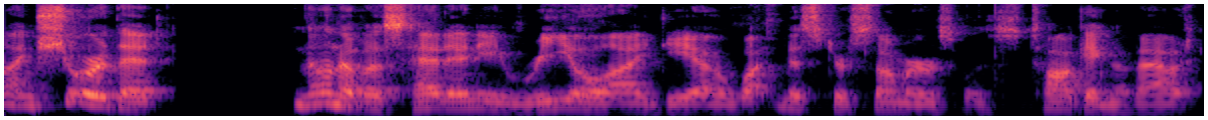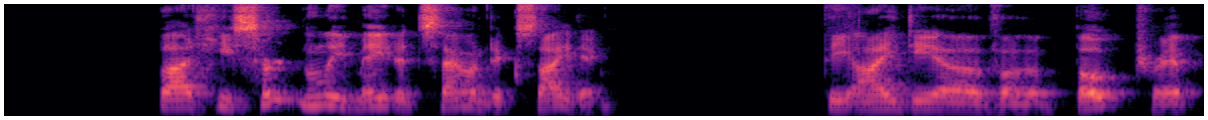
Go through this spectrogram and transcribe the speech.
I'm sure that none of us had any real idea what Mr. Summers was talking about, but he certainly made it sound exciting. The idea of a boat trip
